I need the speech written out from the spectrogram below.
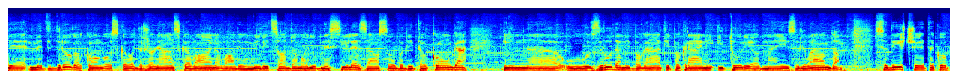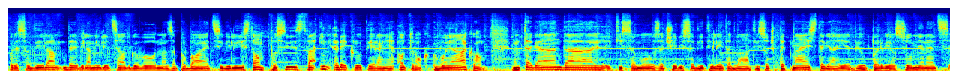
je med drugo kongovsko državljansko vojno vodil milico domoljubne sile za osvoboditev Konga in uh, v z rudami bogati pokrajini Ituri ob meji z Ljuando. Sodišče je tako presodilo, da je bila milica odgovorna za poboje civilistov, posilstva in rekrutiranje otrok vojakov. Taganda, ki so mu začeli soditi leta 2015, je bil prvi osumljenec,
